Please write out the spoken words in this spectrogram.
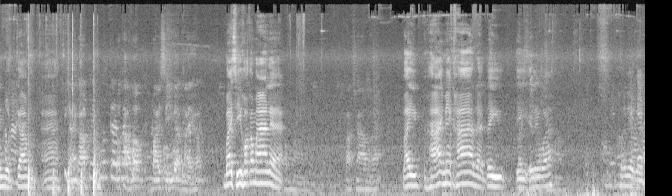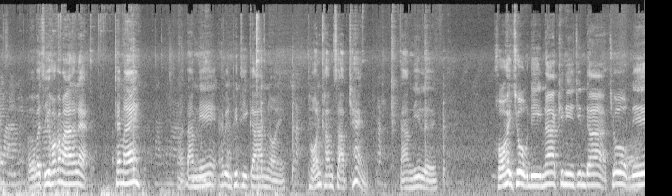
รหมดกรรมอ่าใช่ครับเขาถามว่าใบายสีแบบไหนครับ ใบสีขอขมาแหละเข้ามาปากชามนะฮะไปหาไอ้แม่ค้าน่ะไปไอ้อะไรวะเขาเรียกได้อะไรใบสีนี่เออใบสีขอขมาแล้วแหละ ใช่ไหมอ่าตามนี้ให้เป็นพิธีการหน่อย ถอนคำสาปแช่งค่ะตามนี้เลย ขอให้โชคดีนาคินีจินดา โชคดี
